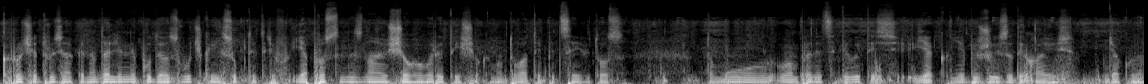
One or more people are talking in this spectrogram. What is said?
Коротше, друзяки, надалі не буде озвучки і субтитрів. Я просто не знаю, що говорити і що коментувати під цей відос. Тому вам прийдеться дивитись, як я біжу і задихаюсь. Дякую.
